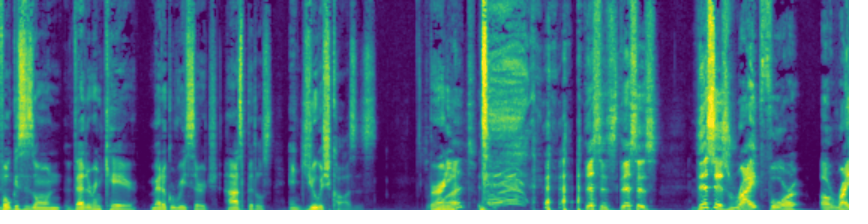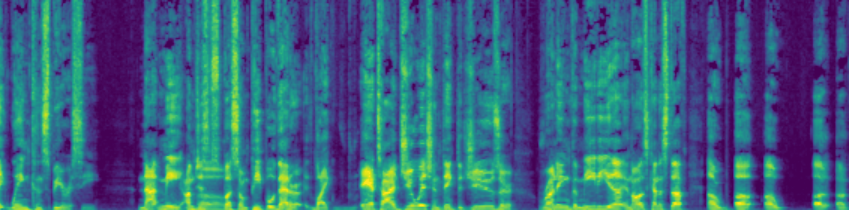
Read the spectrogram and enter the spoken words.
focuses on veteran care, medical research, hospitals, and Jewish causes. Bernie, What? this is this is this is ripe for a right wing conspiracy. Not me. I'm just Uh-oh. but some people that are like anti-Jewish and think mm-hmm. the Jews are running the media and all this kind of stuff. A a a a,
